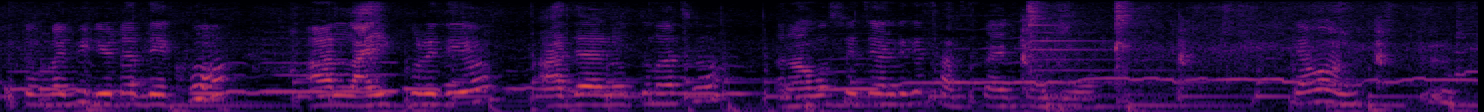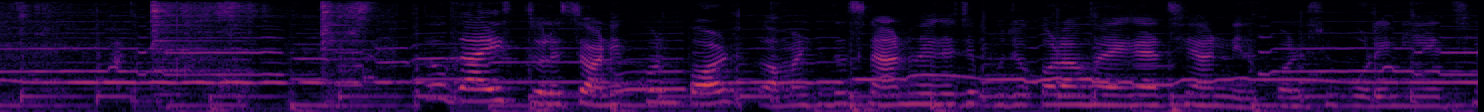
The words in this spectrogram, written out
তো তোমরা ভিডিওটা দেখো আর লাইক করে দিও। আর যারা নতুন আছো আর অবশ্যই চ্যানেলটিকে সাবস্ক্রাইব করে দিও। কেমন? গাইস চলেছে অনেকক্ষণ পর, তো আমার কিন্তু স্নান হয়ে গেছে, পুজো করা হয়ে গেছে, আর নীল পলিশও পরে নিয়েছি।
